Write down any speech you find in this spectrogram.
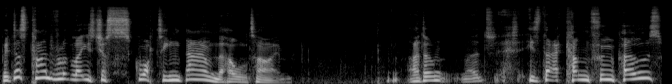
But it does kind of look like he's just squatting down the whole time. I don't. Uh, is that a kung fu pose?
